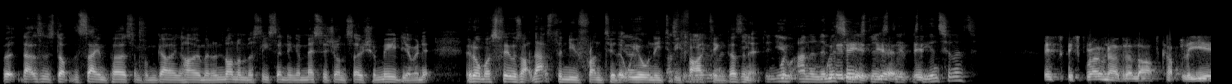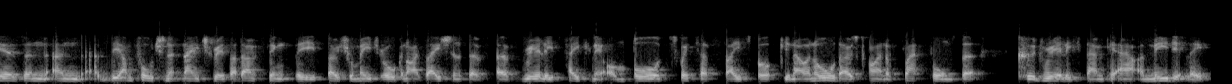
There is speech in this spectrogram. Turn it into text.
But that doesn't stop the same person from going home and anonymously sending a message on social media, and it, it almost feels like that's the new frontier that we all need to be fighting, doesn't it? The new Well, anonymity it is, is, the, yeah. is the, is the internet. It's, it's grown over the last couple of years, and, and the unfortunate nature is I don't think the social media organisations have, have really taken it on board. Twitter, Facebook, you know, and all those kind of platforms that could really stamp it out immediately.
